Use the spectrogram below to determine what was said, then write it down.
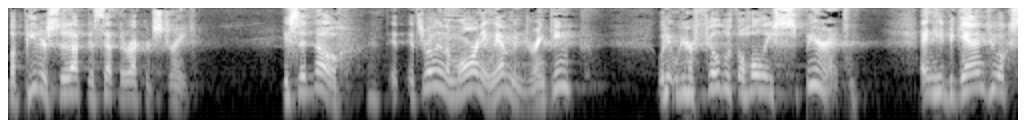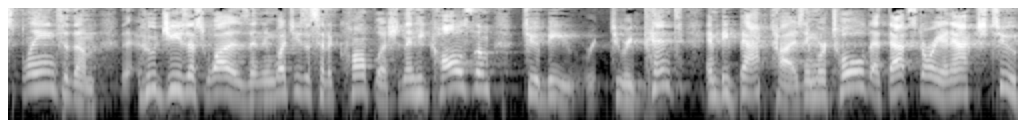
But Peter stood up to set the record straight. He said, No, it, it's early in the morning. We haven't been drinking. We, we are filled with the Holy Spirit. and he began to explain to them who Jesus was and, and what Jesus had accomplished. And then he calls them to be, to repent and be baptized. And we're told at that story in Acts 2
